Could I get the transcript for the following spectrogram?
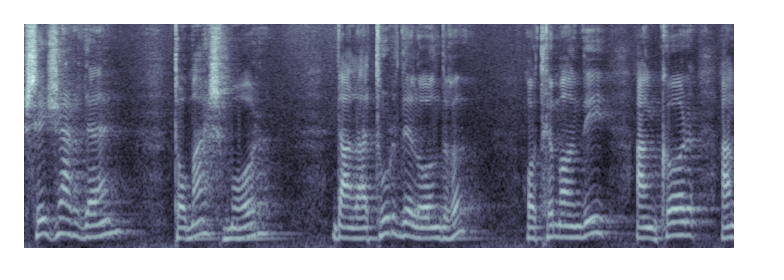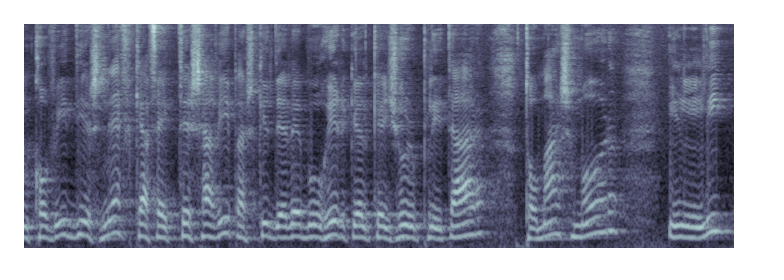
ce jardin, Thomas mort dans la tour de Londres, autrement dit, encore en Covid-19 qui affectait sa vie parce qu'il devait mourir quelques jours plus tard, Thomas mort, il lit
